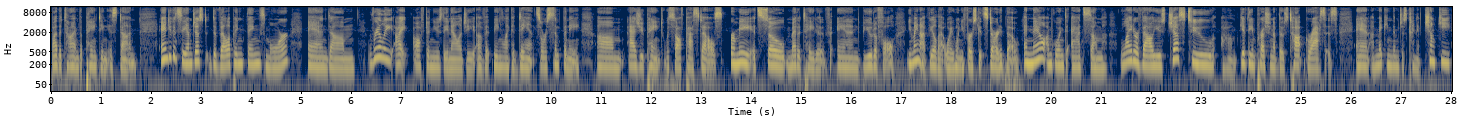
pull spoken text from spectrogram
by the time the painting is done. And you can see I'm just developing things more. And um, really, I often use the analogy of it being like a dance or symphony um, as you paint with soft pastels. For me, it's so meditative and beautiful. You may not feel that way when you first get started, though. And now I'm going to add some lighter values just to um, give the impression of those top grasses. And I'm making them just kind of chunky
